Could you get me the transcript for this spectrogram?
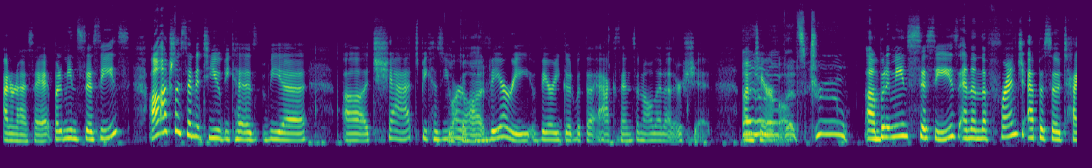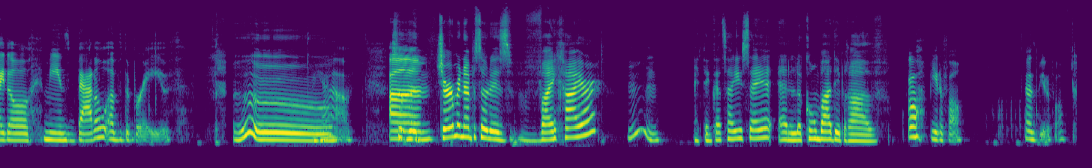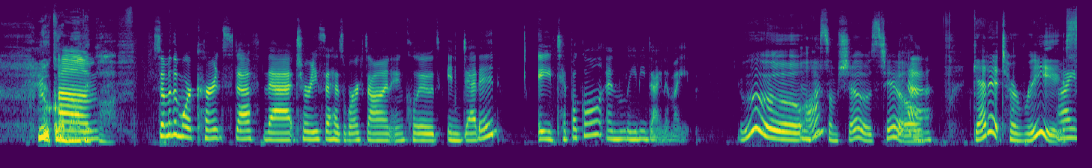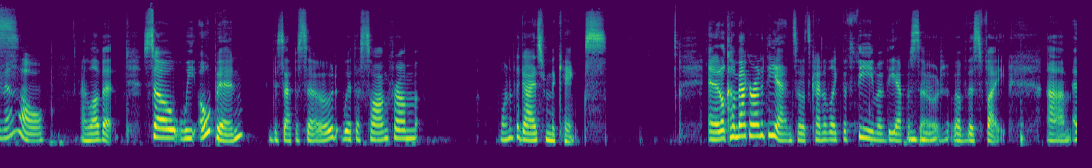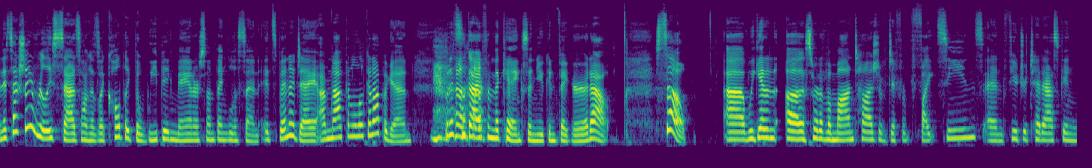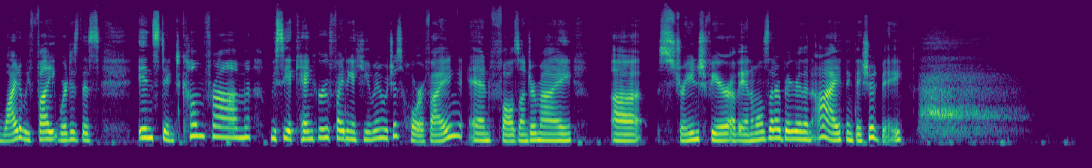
I don't know how to say it, but it means sissies. I'll actually send it to you because via uh, chat because you Oh, are God. very, very good with the accents and all that other shit. I'm terrible. That's true. Um, but it means sissies, and then the French episode title means Battle of the Brave. Ooh. Yeah. So um, the German episode is Weicheier. I think that's how you say it. And Le Combat des Braves. oh, beautiful. That was beautiful. Um, Some of the more current stuff that Theresa has worked on includes Indebted, Atypical, and Lady Dynamite. Ooh, awesome shows too. Mm-hmm. Yeah, Get it, Therese. I know. I love it. So we open this episode with a song from one of the guys from the Kinks. And it'll come back around at the end. So it's kind of like the theme of the episode Mm-hmm. of this fight. Um, and it's actually a really sad song. It's like called like The Weeping Man or something. Listen, it's been a day. I'm not going to look it up again. But it's the guy from the Kinks and you can figure it out. So uh, we get a sort of a montage of different fight scenes and future Ted asking, Why do we fight? Where does this instinct come from? We see a kangaroo fighting a human, which is horrifying and falls under my uh, strange fear of animals that are bigger than I think they should be.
